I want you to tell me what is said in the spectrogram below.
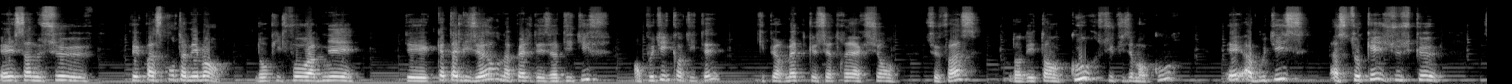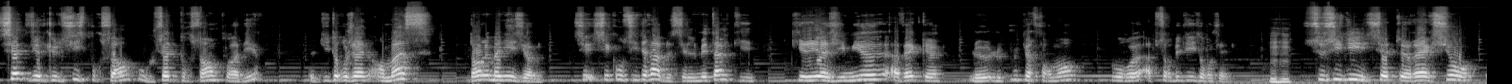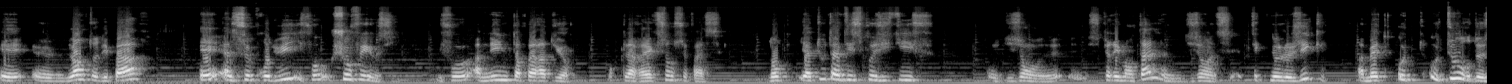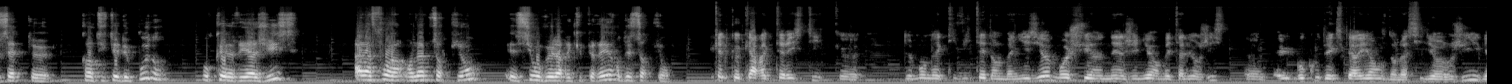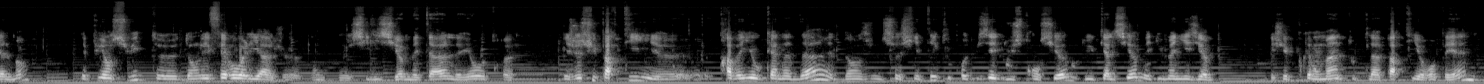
et ça ne se fait pas spontanément. Donc il faut amener des catalyseurs, on appelle des additifs, en petite quantité, qui permettent que cette réaction se fasse dans des temps courts, suffisamment courts, et aboutissent à stocker jusque 7,6% ou 7%, on pourra dire, d'hydrogène en masse dans le magnésium. C'est considérable, c'est le métal qui, qui, réagit mieux avec le, le plus performant pour absorber de l'hydrogène. Mhm. Ceci dit, cette réaction est euh, lente au départ et elle se produit, il faut chauffer aussi. Il faut amener une température pour que la réaction se fasse. Donc il y a tout un dispositif, euh, disons, euh, expérimental, disons, technologique à mettre autour de cette quantité de poudre pour qu'elle réagisse à la fois en absorption et si on veut la récupérer en désorption. Quelques caractéristiques euh, de mon activité dans le magnésium. Moi, je suis un ingénieur métallurgiste, euh, j'ai eu beaucoup d'expérience dans la sidérurgie également, et puis ensuite euh, dans les ferroalliages, donc euh, silicium, métal et autres. Et je suis parti euh, travailler au Canada dans une société qui produisait du strontium, du calcium et du magnésium. Et j'ai pris en main toute la partie européenne.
